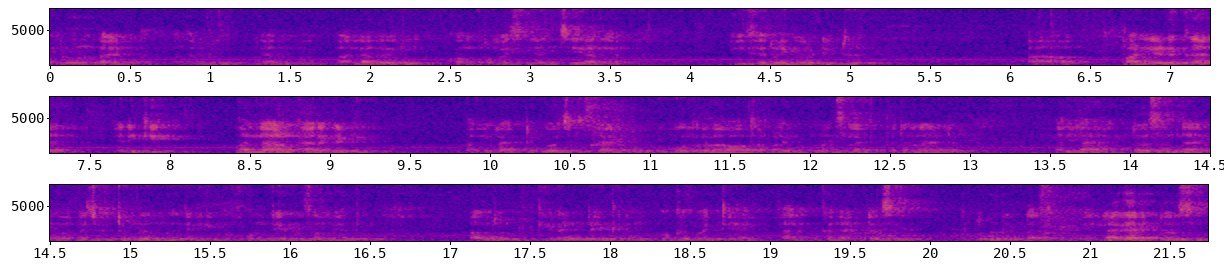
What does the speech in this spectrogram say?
എപ്പോഴും ഉണ്ടായിട്ടുണ്ട്. അങ്ങനൊരു ഞാൻ അല്ലാതെ ഒരു കോംപ്രമൈസ് ഞാൻ ചെയ്യാറില്ല. ഈ സിനിമയ്ക്ക് വേണ്ടിയിട്ട് പണിയെടുക്കാൻ എനിക്ക് നല്ല ആൾക്കാരെ കിട്ടി നല്ലൊരു ആക്ടിംഗ് കോച്ച് ഉണ്ടായിരുന്നു. ഈ മൂന്ന് കഥാപാത്രങ്ങളെയും മനസ്സിലാക്കി തരാനായിട്ട് നല്ല ആക്ടേഴ്സ് ഉണ്ടായിരുന്നു എന്റെ ചുറ്റും നിന്ന്. എനിക്ക് പെർഫോം ചെയ്യുന്ന സമയത്ത് ആ ഒരു ഗിവൻ ടേക്കിനും ഒക്കെ പറ്റിയ കലക്കൻ ആക്ടേഴ്സ് എന്റെ കൂടെ ഉണ്ടായിരുന്നു. എല്ലാ ക്യാരക്ടേഴ്സും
